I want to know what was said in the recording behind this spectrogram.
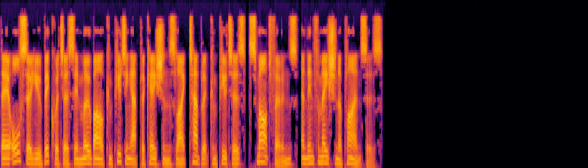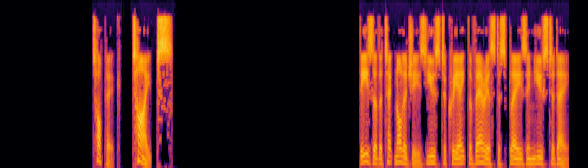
They are also ubiquitous in mobile computing applications like tablet computers, smartphones, and information appliances. Topic: Types. These are the technologies used to create the various displays in use today.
